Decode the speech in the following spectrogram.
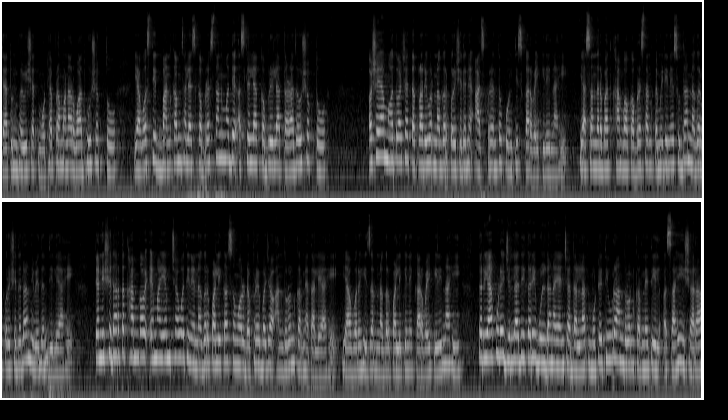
त्यातून भविष्यात मोठ्या प्रमाणावर वाद होऊ शकतो. या वस्तीत बांधकाम झाल्यास कब्रस्तानमध्ये असलेल्या कबरीला तळा जाऊ शकतो. अशा या महत्त्वाच्या तक्रारीवर नगर परिषदेने आजपर्यंत कोणतीच कारवाई केली नाही. या संदर्भात खामगाव कब्रस्तान कमिटीने सुद्धा नगर परिषदेला निवेदन दिले आहे. त्या निषेधार्थ खामगाव एम आय एमच्या वतीने नगरपालिका समोर डफळे बजाव आंदोलन करण्यात आले आहे. यावरही जर नगरपालिकेने कारवाई केली नाही तर यापुढे जिल्हाधिकारी बुलढाणा यांच्या दालनात मोठे तीव्र आंदोलन करण्यात येईल असाही इशारा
